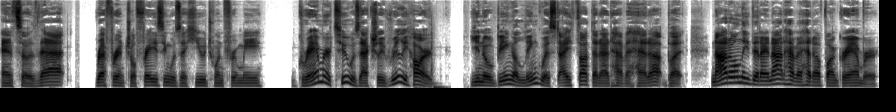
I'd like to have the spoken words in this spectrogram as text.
And so that referential phrasing was a huge one for me. Grammar, too, was actually really hard. You know, being a linguist, I thought that I'd have a head up, but not only did I not have a head up on grammar,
